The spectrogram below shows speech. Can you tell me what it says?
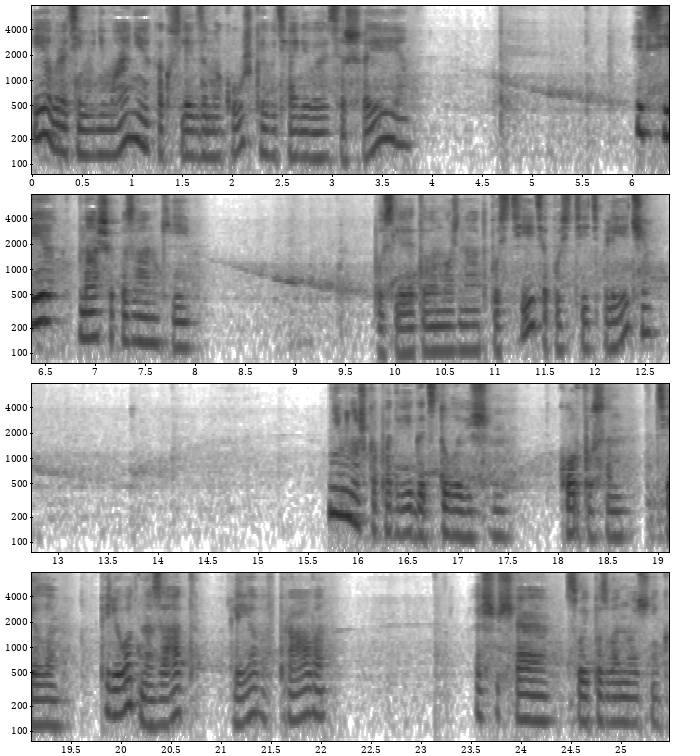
И обратим внимание, как вслед за макушкой вытягивается шея и все наши позвонки. После этого можно отпустить, опустить плечи. Немножко подвигать туловищем, корпусом тела вперед, назад, влево, вправо, ощущая свой позвоночник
